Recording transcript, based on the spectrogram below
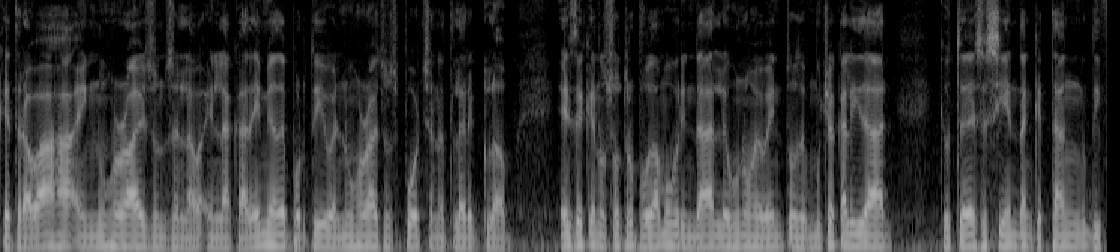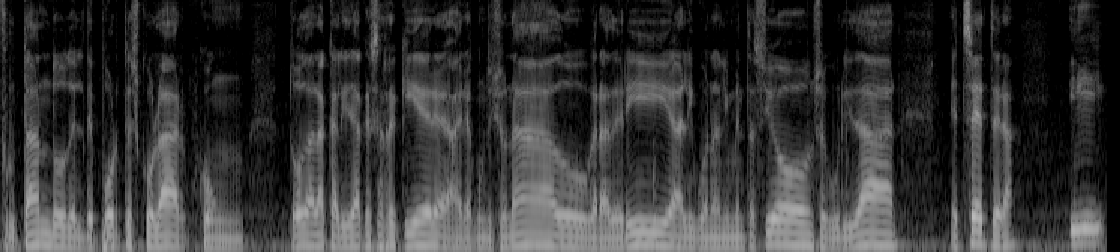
que trabaja en New Horizons, en la, en la Academia Deportiva, el New Horizons Sports and Athletic Club, es de que nosotros podamos brindarles unos eventos de mucha calidad, que ustedes se sientan que están disfrutando del deporte escolar con toda la calidad que se requiere, aire acondicionado, gradería, buena alimentación, seguridad, etcétera, y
